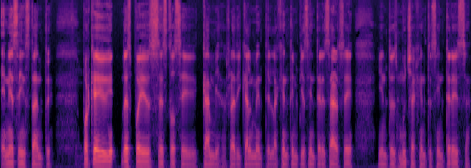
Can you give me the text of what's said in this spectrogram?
en ese instante. Porque después esto se cambia radicalmente, la gente empieza a interesarse y entonces mucha gente se interesa.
